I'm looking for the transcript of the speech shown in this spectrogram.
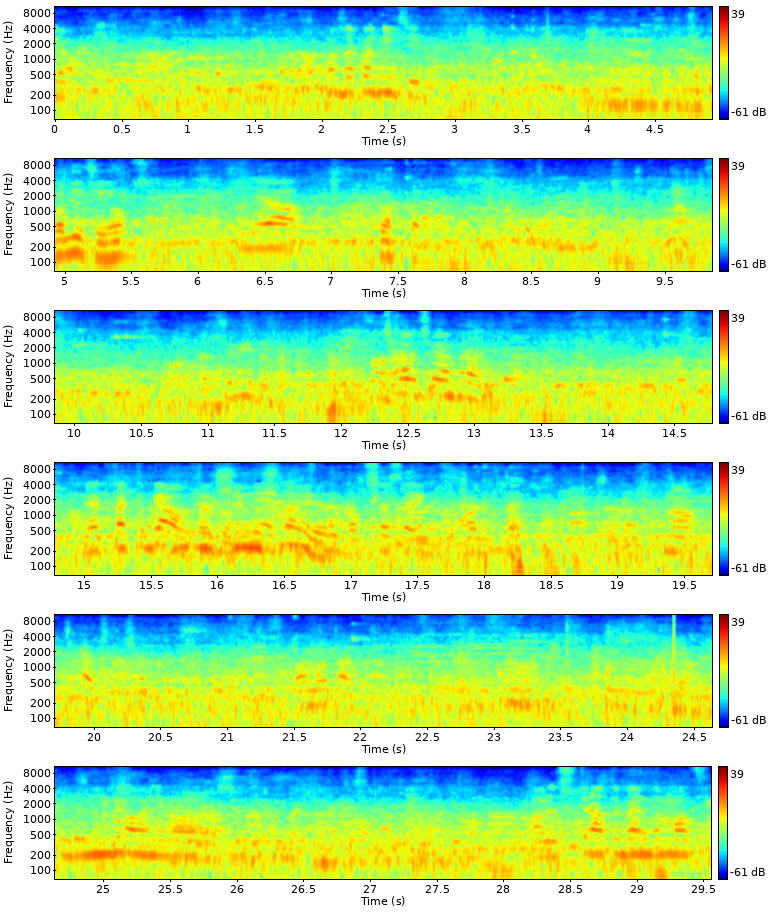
Ja. O zakładnicy. Zakładnicy, no. Ja. Ciekawe czy miałem broń. Jak tak to biało, to już nie tak. No, ciekawe czy się. O no tak. No, nie mogę. Ale straty będą mocne.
